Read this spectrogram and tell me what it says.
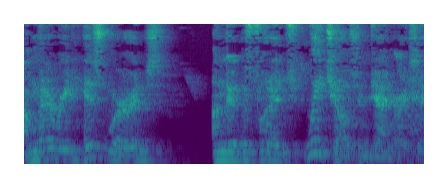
I'm going to read his words under the footage we chose from January 6th.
